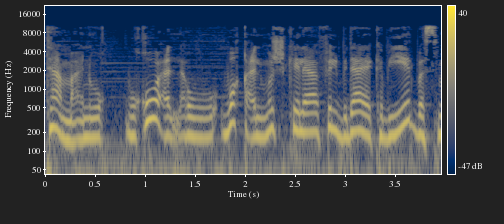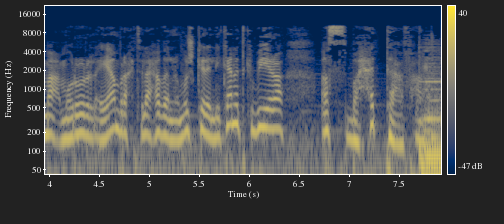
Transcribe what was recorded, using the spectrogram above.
تامة انه وقوع أو وقع المشكلة في البداية كبير بس مع مرور الأيام راح تلاحظ إن المشكلة اللي كانت كبيرة أصبحت تافهة.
